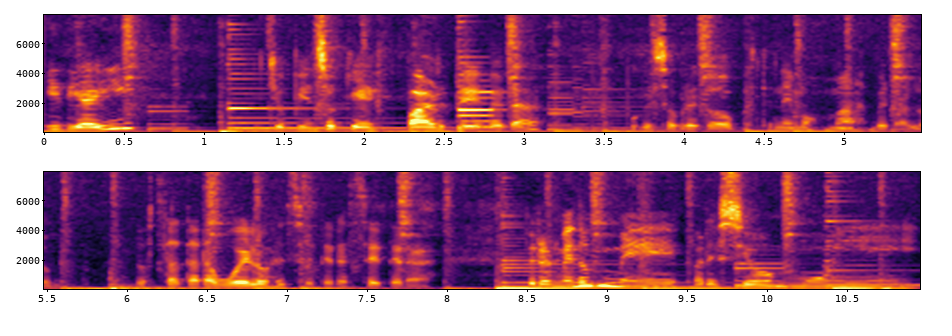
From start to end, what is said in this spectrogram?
Y de ahí yo pienso que es parte, ¿verdad? Porque sobre todo pues tenemos más, ¿verdad? Los, tatarabuelos, etcétera, etcétera. Pero al menos me pareció muy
